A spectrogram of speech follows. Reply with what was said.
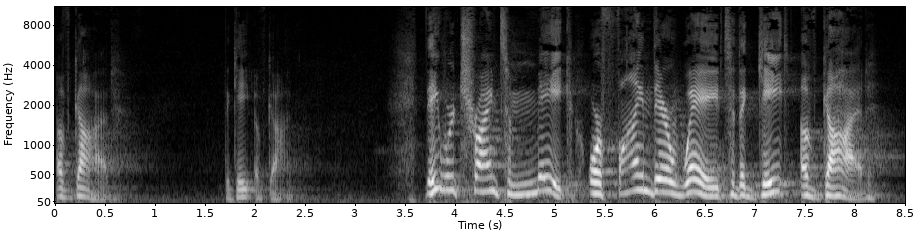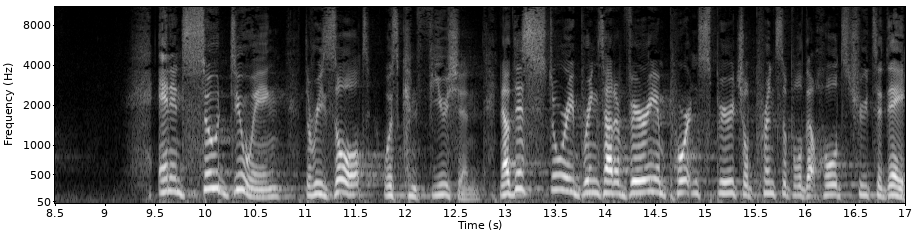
of God. The gate of God. They were trying to make or find their way to the gate of God. And in so doing, the result was confusion. Now, this story brings out a very important spiritual principle that holds true today.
